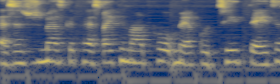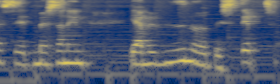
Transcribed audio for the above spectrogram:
Altså jeg synes, man skal passe rigtig meget på med at gå til et datasæt med sådan en, jeg vil vide noget bestemt.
